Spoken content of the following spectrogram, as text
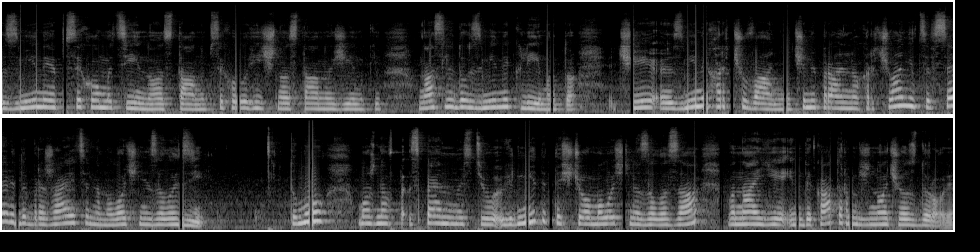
зміни психоемоційного стану, психологічного стану жінки, внаслідок зміни клімату, чи зміни харчування, чи неправильного харчування, це все відображається на молочній залозі. Тому можна з певністю відмітити, що молочна залоза вона є індикатором жіночого здоров'я.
